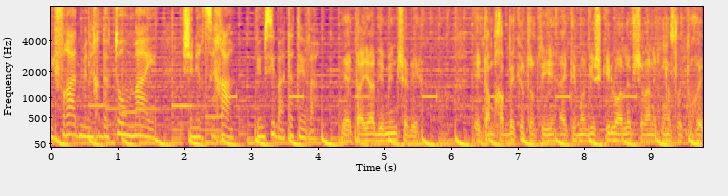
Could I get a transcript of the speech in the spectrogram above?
נפרד מנכדתו מאי, שנרצחה במסיבת הטבע. היא הייתה יד ימין שלי. היא הייתה מחבקת אותי, הייתי מרגיש כאילו הלב שלה נכנס לתוכי.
